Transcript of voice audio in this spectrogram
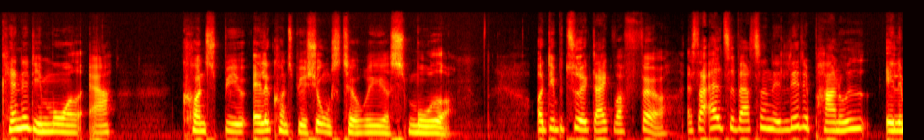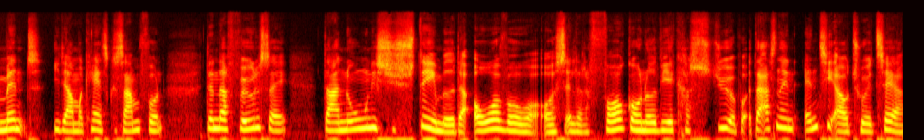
Kennedy-mordet er konspir- alle konspirationsteoriers moder. Og det betyder ikke, at der ikke var før. Altså, der har altid været sådan et lidt et paranoid element i det amerikanske samfund. Den der følelse af, der er nogen i systemet, der overvåger os, eller der foregår noget, vi ikke har styr på. Der er sådan en anti-autoritær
